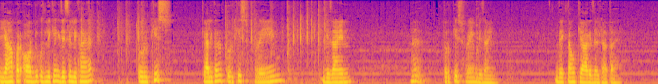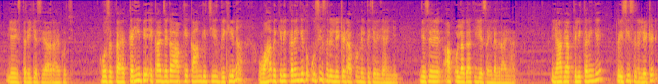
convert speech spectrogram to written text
यहाँ पर और भी कुछ लिखेंगे, जैसे लिखा है, तुर्किश क्या लिखा था? Turkish frame design. है? Turkish frame design. देखता हूँ क्या रिज़ल्ट आता है। ये इस तरीके से आ रहा है कुछ। हो सकता है कहीं पे एक आध जगह आपके काम की चीज़ दिखी ना, वहाँ पे क्लिक करेंगे तो उसी से रिलेटेड आपको मिलती चली जाएँगी। जैसे आपको लगा कि ये सही लग रहा है यार। यहाँ पे आप क्लिक करेंगे तो इसी से रिलेटेड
